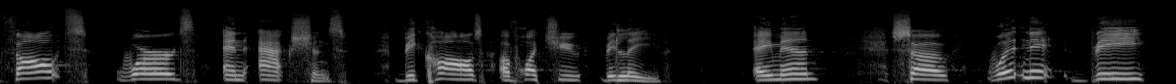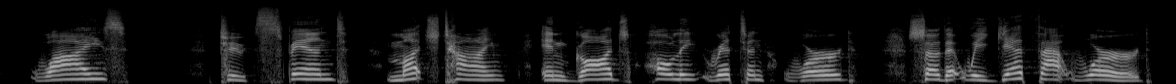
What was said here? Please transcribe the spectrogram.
Thoughts, words, and actions because of what you believe. Amen? Amen? So, wouldn't it be wise to spend much time in God's holy written word so that we get that word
